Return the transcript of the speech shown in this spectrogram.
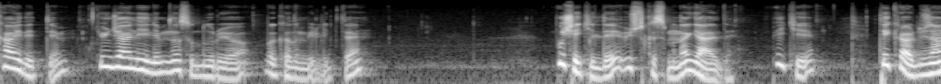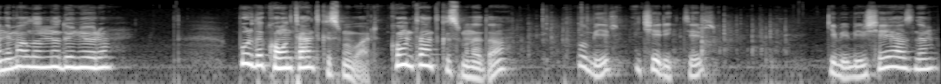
Kaydettim. Güncelleyelim nasıl duruyor bakalım birlikte. Bu şekilde üst kısmına geldi. Peki tekrar düzenleme alanına dönüyorum. Burada content kısmı var. Content kısmına da bu bir içeriktir gibi bir şey yazdım.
